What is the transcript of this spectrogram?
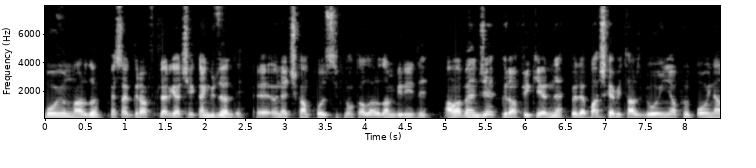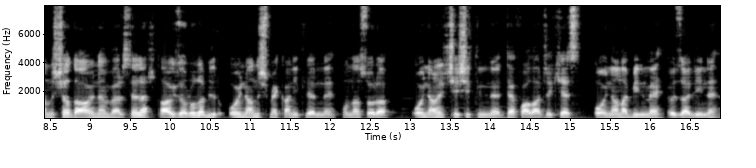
Bu oyunlarda mesela grafikler gerçekten güzeldi. E, öne çıkan pozitif noktalardan biriydi. Ama bence grafik yerine böyle başka bir tarz bir oyun yapıp oynanışa daha önem verseler daha güzel olabilir. Oynanış mekaniklerine ondan sonra oynanış çeşitliliğine defalarca kez oynanabilme özelliğine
